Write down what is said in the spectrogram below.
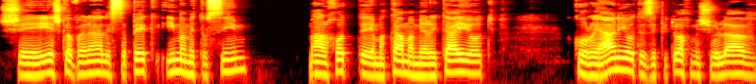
שיש כוונה לספק עם המטוסים מערכות אה, מכ"ם אמריקאיות, קוריאניות, איזה פיתוח משולב,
